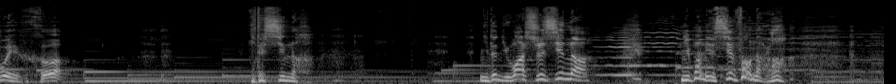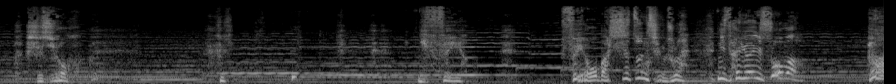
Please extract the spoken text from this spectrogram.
为何？你的心呢？你的女娲石心呢？你把你的心放哪儿了，师兄？你非要，非要我把师尊请出来，你才愿意说吗？啊！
